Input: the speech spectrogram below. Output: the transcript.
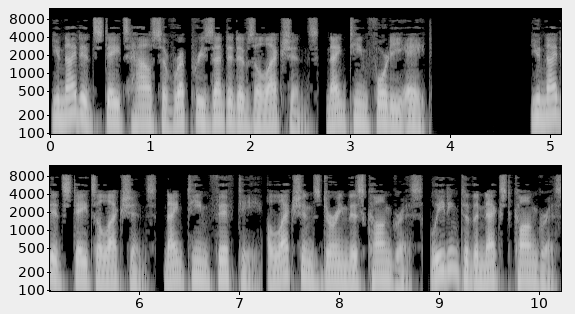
United States House of Representatives elections, 1948 United States elections, 1950 elections during this Congress, leading to the next Congress.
